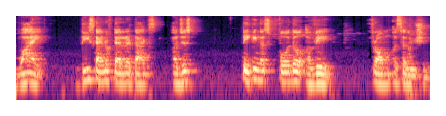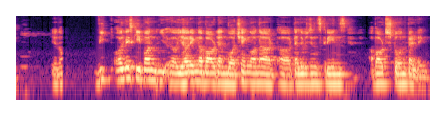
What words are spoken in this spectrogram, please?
why these kind of terror attacks are just taking us further away from a solution you know we always keep on uh, hearing about and watching on our uh, television screens about stone pelting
